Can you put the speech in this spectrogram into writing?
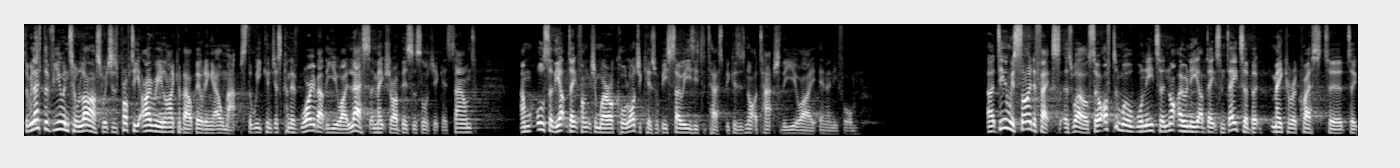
So we left the view until last, which is a property I really like about building Elm apps, that we can just kind of worry about the UI less and make sure our business logic is sound. And also the update function where our core logic is would be so easy to test because it's not attached to the UI in any form. Uh, dealing with side effects as well. So often we'll, we'll, need to not only update some data, but make a request to, to,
